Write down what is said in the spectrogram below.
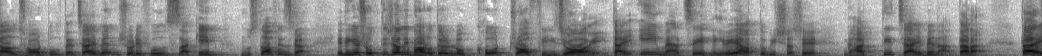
কাল ঝড় তুলতে চাইবেন শরীফুল সাকিব, মুস্তাফিজরা। এদিকে শক্তিশালী ভারতের লক্ষ্য ট্রফি জয়। তাই এই ম্যাচে হেরে আত্মবিশ্বাসে ঘাটতি চাইবে না তারা। তাই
